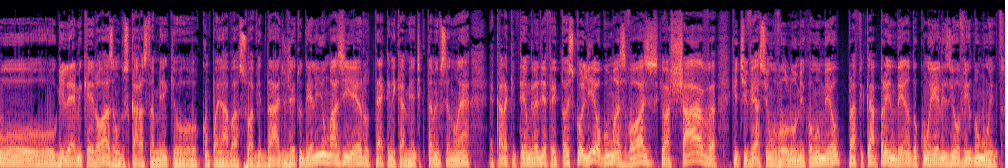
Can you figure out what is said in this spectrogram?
O, o Guilherme Queiroz, um dos caras também que eu acompanhava a suavidade, o jeito dele, e o Mazieiro, tecnicamente, que também você não é, é cara que tem um grande efeito. Então eu escolhi algumas vozes que eu achava que tivessem um volume como o meu, para ficar aprendendo com eles e ouvindo muito.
